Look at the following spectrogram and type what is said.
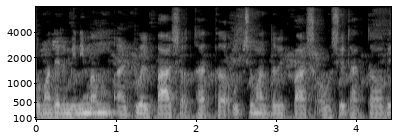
তোমাদের মিনিমাম টুয়েলভ পাস অর্থাৎ আহ, উচ্চ মাধ্যমিক পাস অবশ্যই থাকতে হবে।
